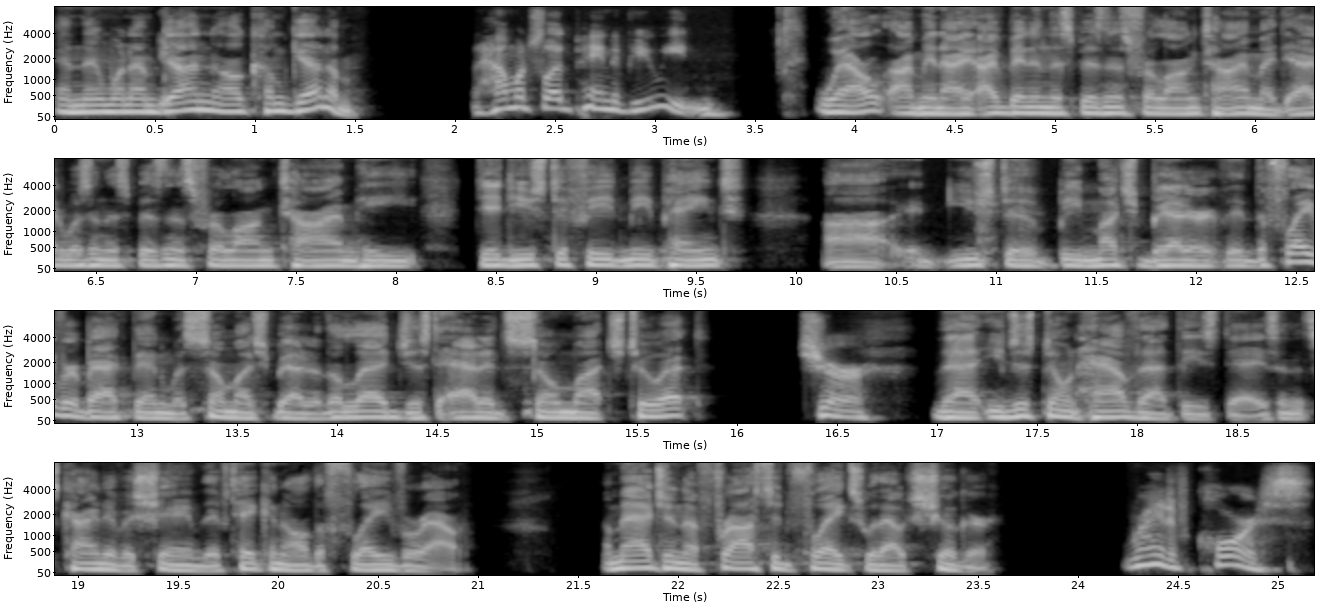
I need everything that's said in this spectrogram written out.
And then when I'm done, I'll come get him. How much lead paint have you eaten? Well, I mean, I, I've been in this business for a long time. My dad was in this business for a long time. He did used to feed me paint. Uh, it used to be much better. The, the flavor back then was so much better. The lead just added so much to it Sure. that you just don't have that these days. And it's kind of a shame. They've taken all the flavor out. Imagine a frosted flakes without sugar. Right. Of course.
